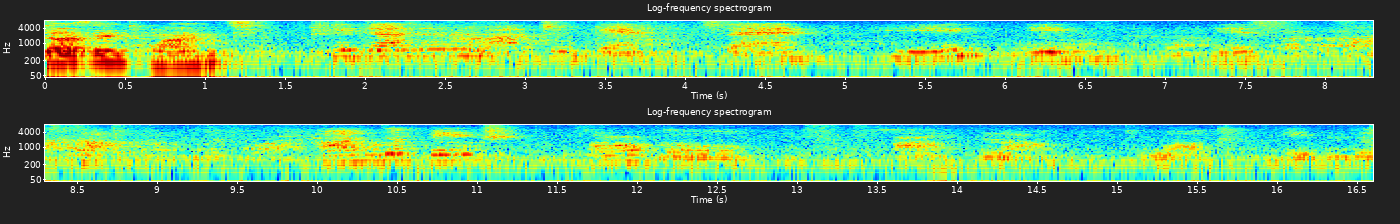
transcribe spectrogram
doesn't want He doesn't want to get sand he in his sock. On the beach or go or long walk in the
